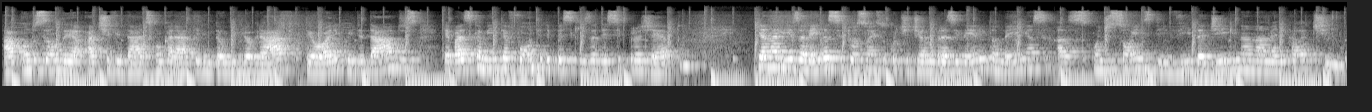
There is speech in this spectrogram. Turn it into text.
A condução de atividades com caráter então bibliográfico, teórico e de dados é basicamente a fonte de pesquisa desse projeto, que analisa, além das situações do cotidiano brasileiro, também as, as condições de vida digna na América Latina.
